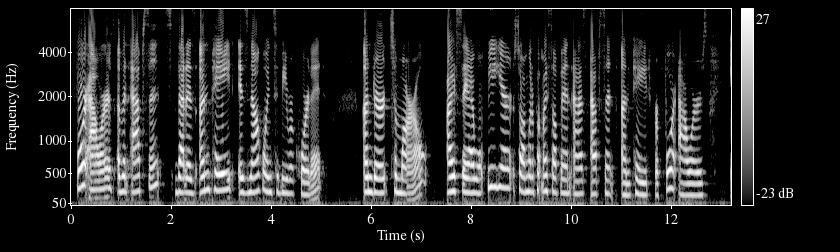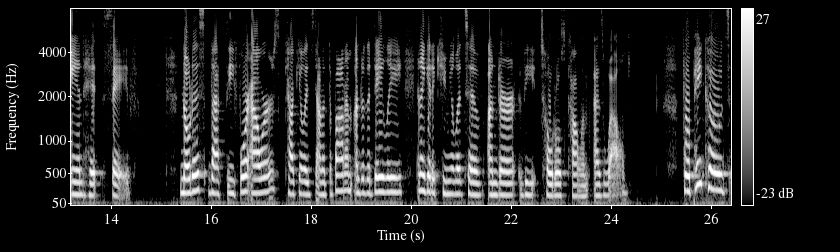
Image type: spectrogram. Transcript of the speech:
four hours of an absence that is unpaid is now going to be recorded. Under tomorrow, I say I won't be here, so I'm going to put myself in as absent unpaid for four hours and hit save. Notice that the four hours calculates down at the bottom under the daily, and I get a cumulative under the totals column as well. For pay codes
